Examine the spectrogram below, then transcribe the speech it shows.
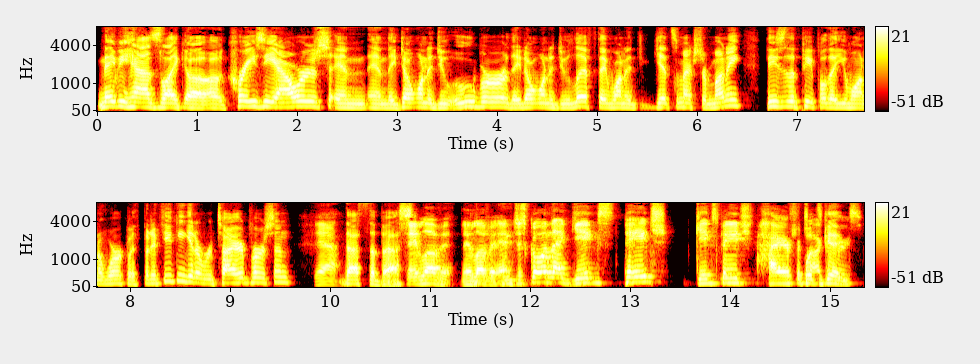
maybe has like uh, crazy hours and and they don't want to do Uber, they don't want to do Lyft, they want to get some extra money. These are the people that you want to work with. But if you can get a retired person, yeah. that's the best. They love it. They love it. And just go on that gigs page, gigs page, hire photographers. What's gigs?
